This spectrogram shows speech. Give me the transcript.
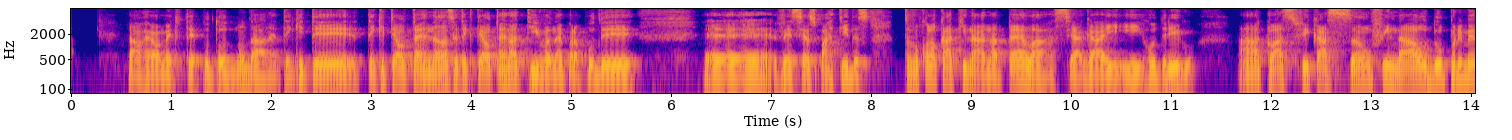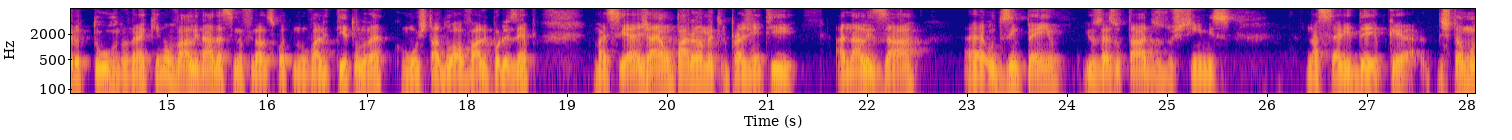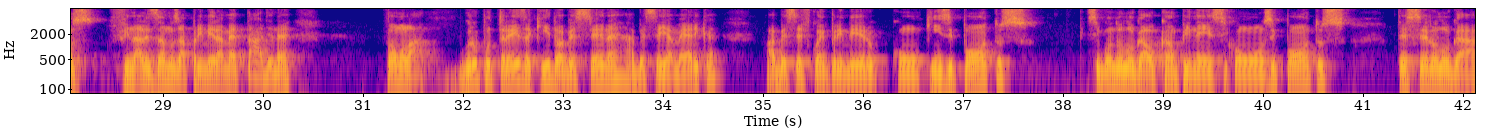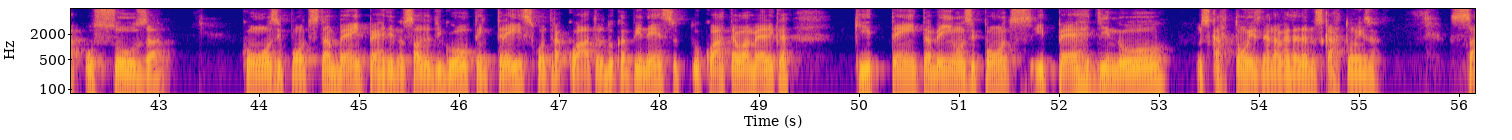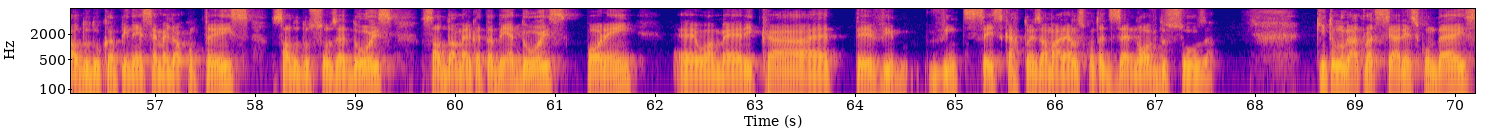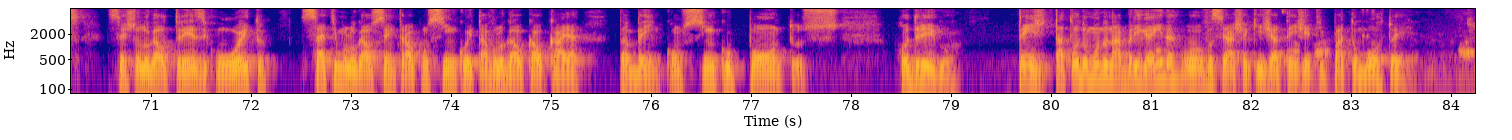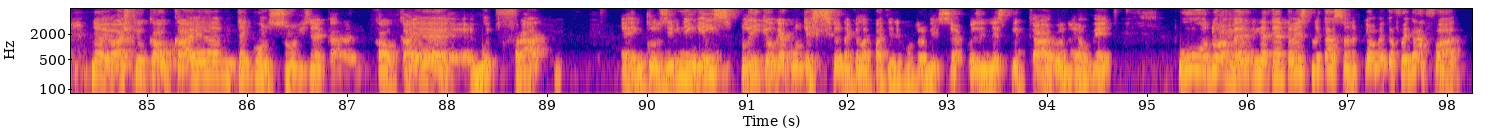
Não, realmente o tempo todo não dá, né? Tem que ter, tem que ter alternância, tem que ter alternativa, né? Para poder é, vencer as partidas. Então, vou colocar aqui na, na tela, CH e, e, Rodrigo, a classificação final do primeiro turno, né? Que não vale nada assim no final das contas, não vale título, né? Como o estadual vale, por exemplo, mas é, já é um parâmetro para a gente analisar é, o desempenho e os resultados dos times na Série D, porque estamos finalizamos a primeira metade, né? Vamos lá. Grupo 3 aqui do ABC, né? ABC e América. A ABC ficou em primeiro com 15 pontos. Segundo lugar, o Campinense com 11 pontos. Terceiro lugar, o Souza com 11 pontos também, perde no saldo de gol, tem 3 contra 4 do Campinense. O quarto é o América, que tem também 11 pontos e perde no, nos cartões, né? Na verdade, é nos cartões. Ó. Saldo do Campinense é melhor com 3, saldo do Souza é 2, saldo do América também é 2, porém, é, o América é, teve 26 cartões amarelos contra 19 do Souza. Quinto lugar, Atlético Cearense com 10. Sexto lugar, o 13 com 8. Sétimo lugar, o Central com 5. Oitavo lugar, o Calcaia também com 5 pontos. Rodrigo, tem, tá todo mundo na briga ainda? Ou você acha que já tem gente pato morto aí? Não, eu acho que o Calcaia não tem condições, né, cara? O Calcaia é, é muito fraco. É, inclusive, ninguém explica o que aconteceu naquela partida contra o ABC, é uma coisa inexplicável, né, realmente. O do América ainda tem até uma explicação, né, porque o América foi garfado.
